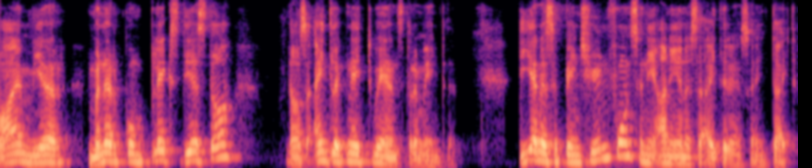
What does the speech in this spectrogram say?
baie meer minder kompleks deesdae. Daar's eintlik net twee instrumente. Die een is 'n pensioenfonds en die ander een is 'n uitredingsaniteit.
